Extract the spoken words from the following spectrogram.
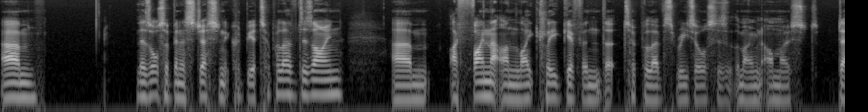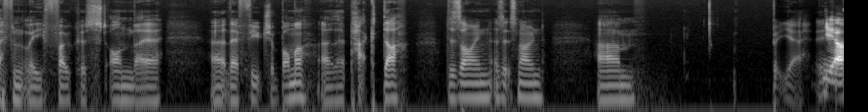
Um, there's also been a suggestion it could be a Tupolev design. Um, I find that unlikely given that Tupolev's resources at the moment are most definitely focused on their uh, their future bomber, uh, their Pak-Da design as it's known. Um, but yeah. It, yeah.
